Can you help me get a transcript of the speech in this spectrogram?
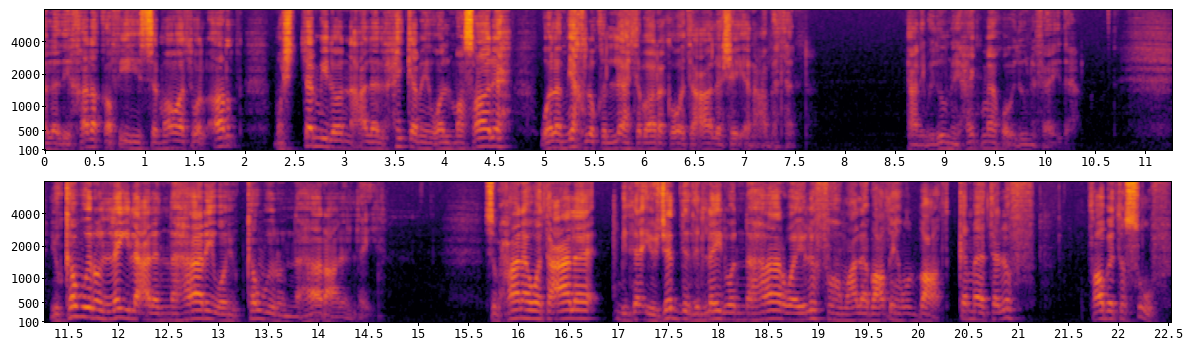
الذي خلق فيه السماوات والأرض مشتمل على الحكم والمصالح ولم يخلق الله تبارك وتعالى شيئا عبثا. يعني بدون حكمة وبدون فائدة. يكور الليل على النهار ويكور النهار على الليل. سبحانه وتعالى يجدد الليل والنهار ويلفهم على بعضهم البعض كما تلف طابة الصوف.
